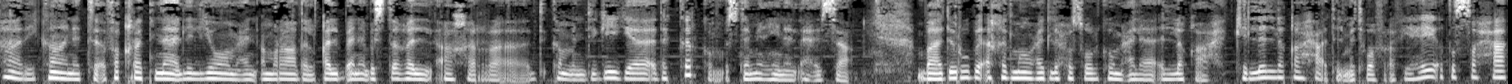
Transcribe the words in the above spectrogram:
هذه كانت فقرتنا لليوم عن أمراض القلب. أنا بستغل آخر كم من دقيقة أذكركم مستمعين الأعزاء. بادروا بأخذ موعد لحصولكم على اللقاح. كل اللقاحات المتوفرة في هيئة الصحة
